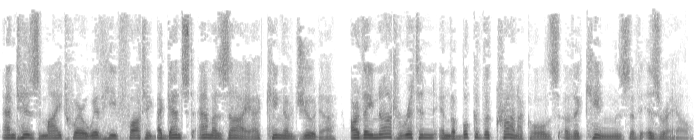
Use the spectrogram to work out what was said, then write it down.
and his might wherewith he fought against Amaziah king of Judah, are they not written in the book of the chronicles of the kings of Israel?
